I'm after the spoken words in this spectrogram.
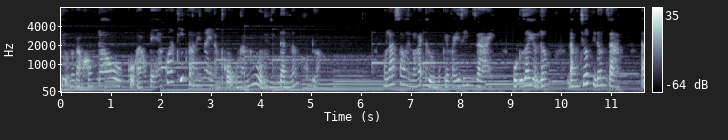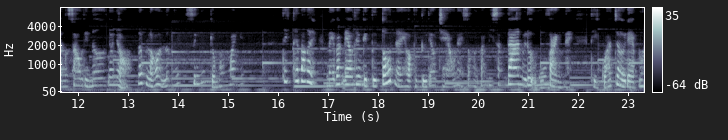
phịu nó bảo không đâu cổ áo bé quá thít vào thế này làm cổ ngắn ngủn nhìn đần lắm không được. Một lát sau thì nó lại thử một cái váy jean dài buộc dây ở lưng đằng trước thì đơn giản đằng sau thì nơ nho nhỏ lấp ló ở lưng ấy, xinh ấy, kiểu mong manh ấy thích thế bác ơi này bác đeo thêm cái túi tốt này hoặc cái túi đeo chéo này, xong rồi bác đi sang đan với đội mũ vành này. Thì quá trời đẹp luôn.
